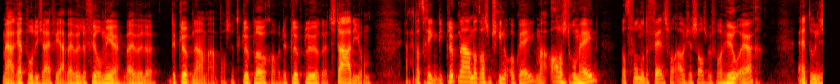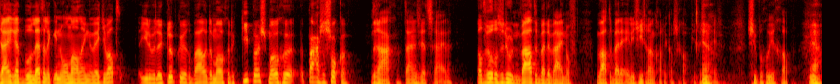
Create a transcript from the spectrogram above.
Maar ja, Red Bull die zei van, ja, wij willen veel meer. Wij willen de clubnaam aanpassen, het clublogo, de clubkleuren, het stadion. Ja, dat ging, die clubnaam, dat was misschien oké, okay, maar alles eromheen, dat vonden de fans van Austria Salzburg wel heel erg. En toen zei Red Bull letterlijk in de onderhandelingen, weet je wat, jullie willen de clubkeuren bouwen, dan mogen de keepers mogen paarse sokken dragen tijdens wedstrijden. Dat wilden ze doen, water bij de wijn of water bij de energiedrank had ik als grapje geschreven. Ja. Super goede grap. Ja.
